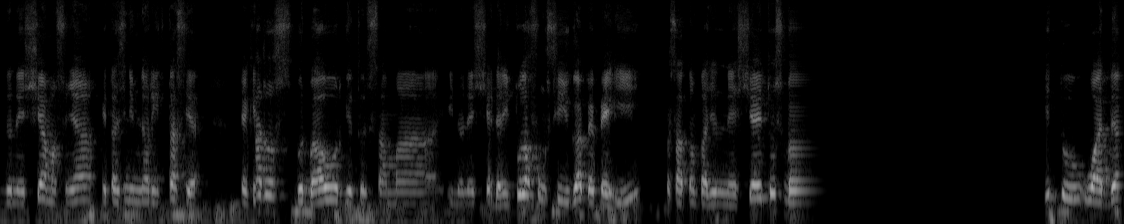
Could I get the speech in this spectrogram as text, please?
Indonesia maksudnya kita sini minoritas ya. Ya kita harus berbaur gitu sama Indonesia. Dan itulah fungsi juga PPI Persatuan Pelajar Indonesia itu sebagai itu wadah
